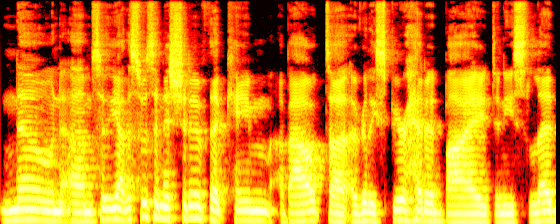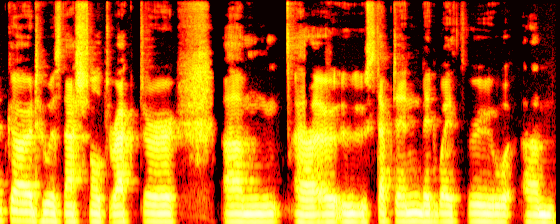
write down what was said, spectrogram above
known. Um, so yeah, this was an initiative that came about, uh, really spearheaded by Denise Ledgard, who was national director, um, uh, who stepped in midway through um,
